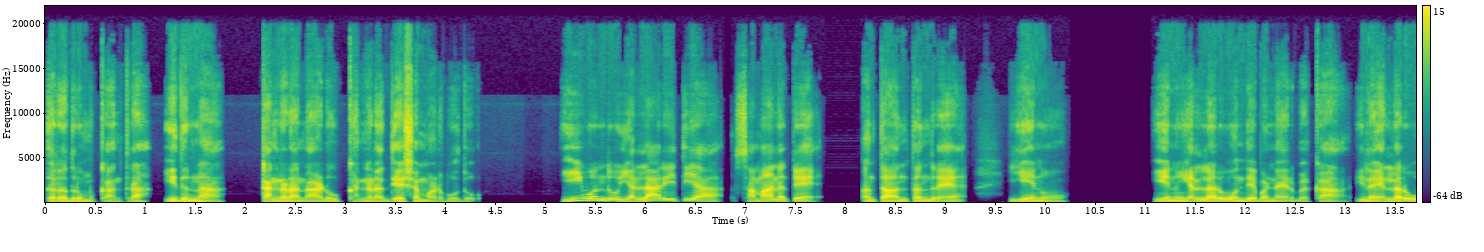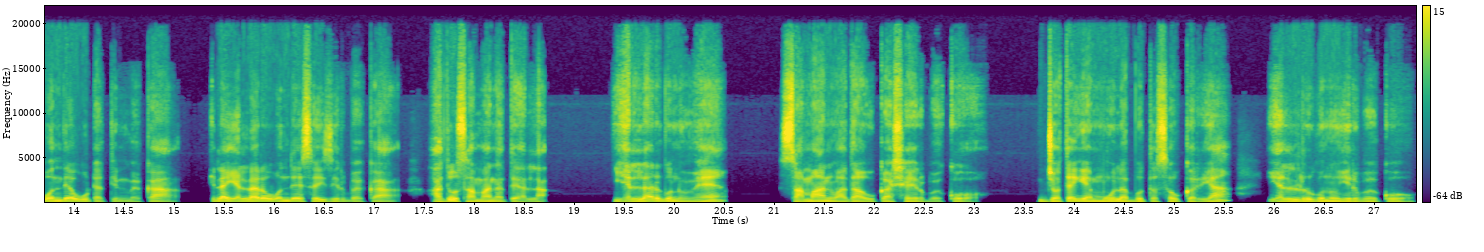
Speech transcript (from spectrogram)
ತರೋದ್ರ ಮುಖಾಂತರ ಇದನ್ನ ಕನ್ನಡ ನಾಡು, ಕನ್ನಡ ದೇಶ ಮಾಡ್ಬೋದು. ಈ ಒಂದು ಎಲ್ಲ ರೀತಿಯ ಸಮಾನತೆ ಅಂತ ಅಂತಂದರೆ ಏನು? ಏನು ಎಲ್ಲರೂ ಒಂದೇ ಬಣ್ಣ ಇರಬೇಕಾ? ಇಲ್ಲ ಎಲ್ಲರೂ ಒಂದೇ ಊಟ ತಿನ್ನಬೇಕಾ ಇಲ್ಲ ಎಲ್ಲರೂ ಒಂದೇ ಸೈಜ್ ಇರಬೇಕಾ? ಅದು ಸಮಾನತೆ ಅಲ್ಲ. ಎಲ್ಲರಿಗೂ ಸಮಾನವಾದ ಅವಕಾಶ ಇರಬೇಕು. ಜೊತೆಗೆ ಮೂಲಭೂತ ಸೌಕರ್ಯ ಎಲ್ರಿಗೂ ಇರಬೇಕು.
